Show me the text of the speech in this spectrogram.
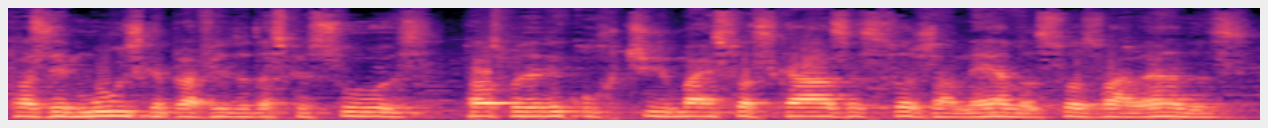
trazer música para a vida das pessoas, para elas poderem curtir mais suas casas, suas janelas, suas varandas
